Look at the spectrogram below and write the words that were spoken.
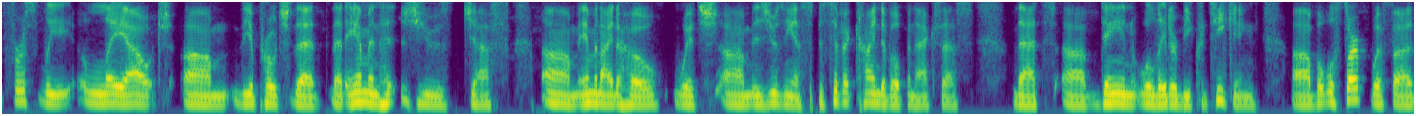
firstly lay out um, the approach that that ammon has used jeff um, ammon idaho which um, is using a specific kind of open access that uh, dane will later be critiquing. Uh, but we'll start with uh,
